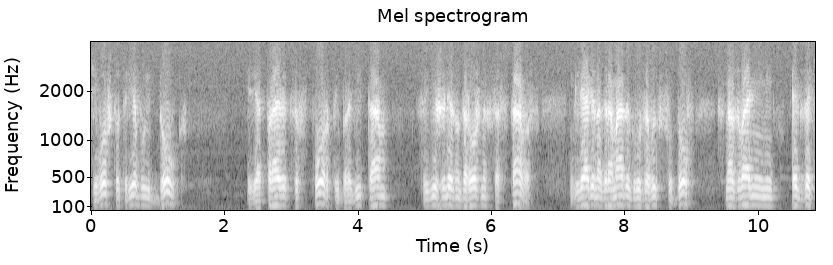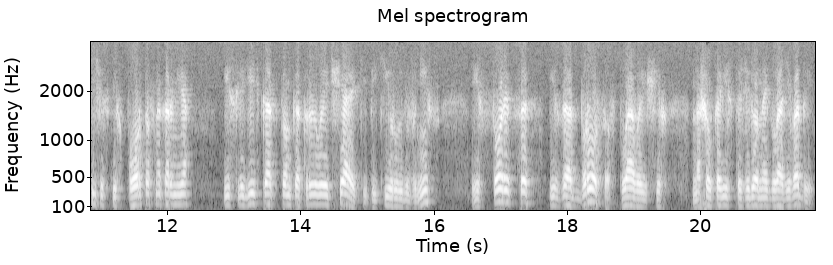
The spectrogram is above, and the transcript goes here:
всего, что требует долг? Или отправиться в порт и бродить там среди железнодорожных составов, глядя на громады грузовых судов с названиями экзотических портов на корме, и следить, как тонкокрылые чайки пикируют вниз и ссорятся из-за отбросов, плавающих на шелковисто-зеленой глади воды.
